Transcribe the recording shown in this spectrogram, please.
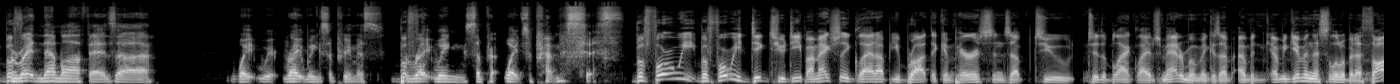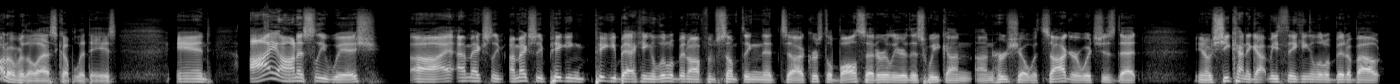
We're writing them off as uh white right wing supremacists, Before- right wing supre- white supremacists. Before we before we dig too deep, I'm actually glad up you brought the comparisons up to to the Black Lives Matter movement because I've, I've been I've been giving this a little bit of thought over the last couple of days, and I honestly wish uh, I, I'm actually I'm actually pigging, piggybacking a little bit off of something that uh, Krystal Ball said earlier this week on on her show with Saagar, which is that you know she kind of got me thinking a little bit about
